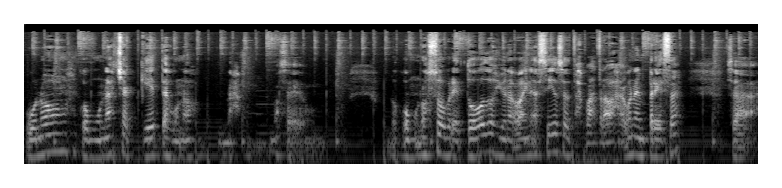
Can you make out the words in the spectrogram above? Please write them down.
unos, como unas chaquetas, unos, no sé, como unos sobre todos y una vaina así. O sea, para trabajar en una empresa. O sea,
